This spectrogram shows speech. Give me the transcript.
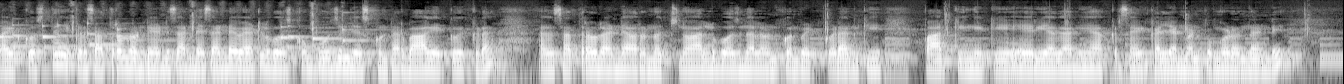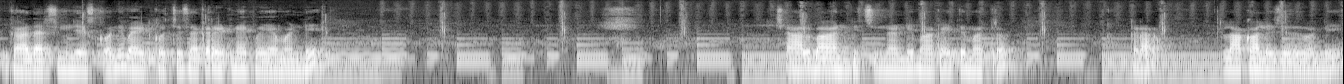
బయటకు వస్తే ఇక్కడ సత్రాలు ఉంటాయండి. సండే సండే వేటలు కోసుకొని పూజలు చేసుకుంటారు. బాగా ఎక్కువ ఇక్కడ. అది సత్రంలు అండి. ఎవరన్నా వచ్చిన వాళ్ళు భోజనాలు వండుకొని పెట్టుకోవడానికి పార్కింగ్కి ఏరియా కానీ అక్కడ సైడ్ కళ్యాణ మండపం కూడా ఉందండి. ఇంకా దర్శనం చేసుకొని బయటకు వచ్చేసాక రిటర్న్ అయిపోయామండి. చాలా బాగా అనిపించిందండి. మాకైతే మాత్రం ఇక్కడ లా కాలేజ్ చదవండి.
